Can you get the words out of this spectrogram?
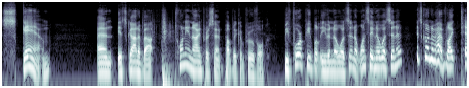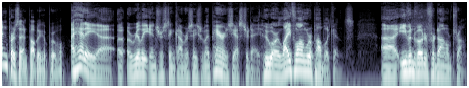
scam and it's got about 29% public approval before people even know what's in it. Once they yeah. know what's in it, it's going to have like 10% public approval. I had a, uh, a really interesting conversation with my parents yesterday, who are lifelong Republicans, uh, even voted for Donald Trump.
